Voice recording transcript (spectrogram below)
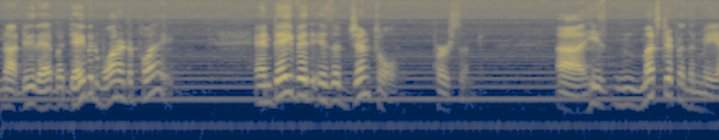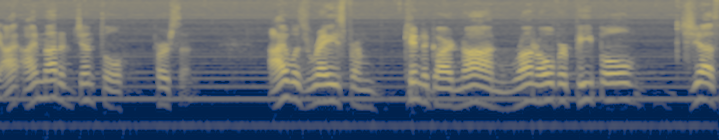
not do that. But David wanted to play. And David is a gentle person. Uh, he's much different than me. I, I'm not a gentle person. I was raised from kindergarten on, run over people, just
